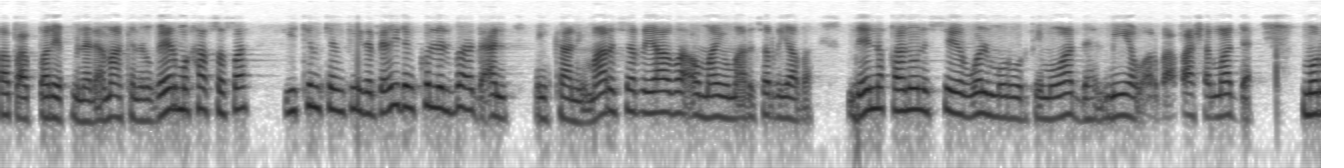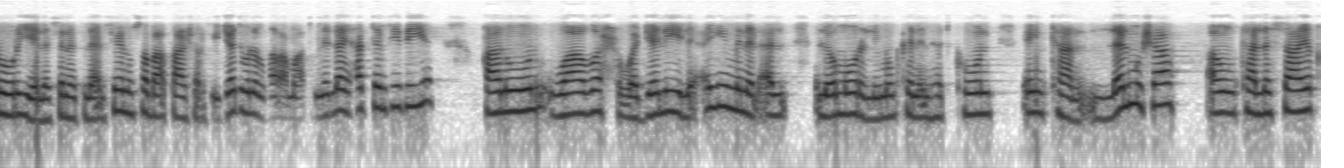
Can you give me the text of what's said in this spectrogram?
قطع الطريق من الأماكن الغير مخصصة يتم تنفيذه بعيدا كل البعد عن إن كان يمارس الرياضة أو ما يمارس الرياضة، لأن قانون السير والمرور في مواده ال 114 مادة مرورية لسنة 2017 في جدول الغرامات من اللائحة التنفيذية قانون واضح وجلي لأي من الأمور اللي ممكن إنها تكون إن كان للمشاة أو إن كان للسائق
